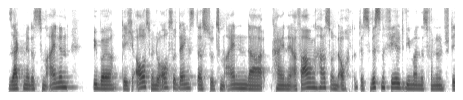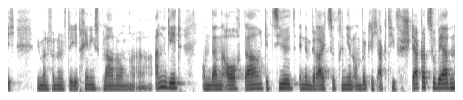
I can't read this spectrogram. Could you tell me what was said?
sagt mir das zum einen, über dich aus, wenn du auch so denkst, dass du zum einen da keine Erfahrung hast und auch das Wissen fehlt, wie man das vernünftig, wie man vernünftige Trainingsplanung äh, angeht, um dann auch da gezielt in dem Bereich zu trainieren, um wirklich aktiv stärker zu werden.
